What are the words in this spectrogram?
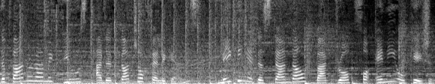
The panoramic views add a touch of elegance, making it a standout backdrop for any occasion.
